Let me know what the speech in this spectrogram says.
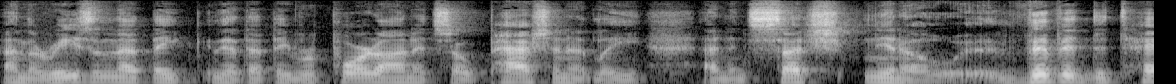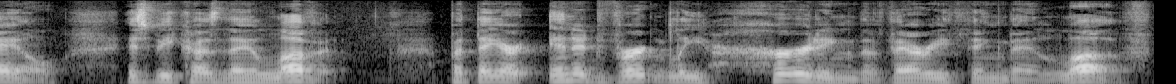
and the reason that they that they report on it so passionately and in such you know vivid detail is because they love it. But they are inadvertently hurting the very thing they love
